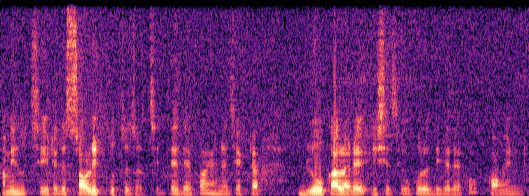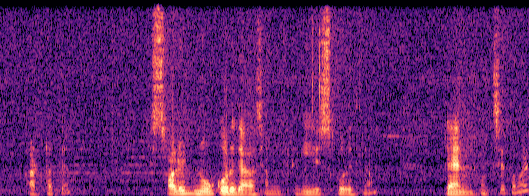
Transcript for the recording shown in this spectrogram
আমি হচ্ছে এটাকে সলিড করতে চাচ্ছি তাই দেখো এখানে যে একটা ব্লু কালারে এসেছে উপরের দিকে দেখো কমেন্ট আরটাতে সলিড নো করে দেওয়া আছে, আমি এটাকে ইউজ করে দিলাম। দেন হচ্ছে তোমার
